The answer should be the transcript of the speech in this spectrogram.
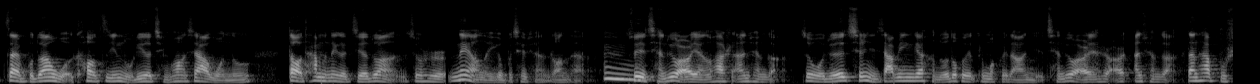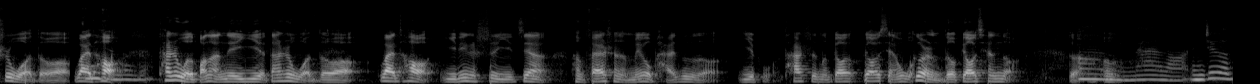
在不断我靠自己努力的情况下，我能到他们那个阶段，就是那样的一个不缺钱的状态。嗯，所以钱对我而言的话是安全感，就我觉得其实你嘉宾应该很多都会这么回答你，钱对我而言是安安全感，但它不是我的外套，它是我的保暖内衣，但是我的外套一定是一件很 fashion 没有牌子的衣服，它是能标标显我个人的标签的，对，啊，嗯。明白了，你这个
